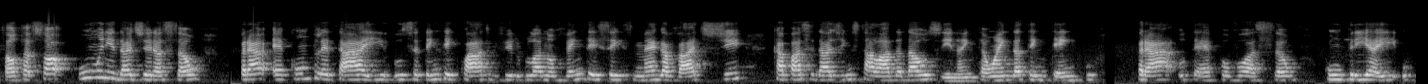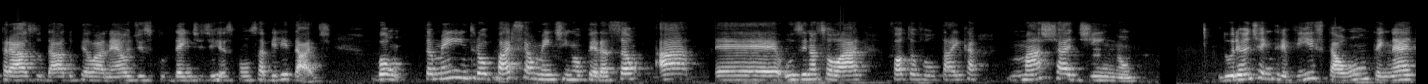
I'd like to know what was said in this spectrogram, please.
falta só uma unidade de geração para é, completar aí os 74,96 megawatts de capacidade instalada da usina. Então, ainda tem tempo para o TE Povoação cumprir aí o prazo dado pela ANEL de excludente de responsabilidade. Bom, também entrou parcialmente em operação a é, usina solar fotovoltaica Machadinho. Durante a entrevista ontem, né,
